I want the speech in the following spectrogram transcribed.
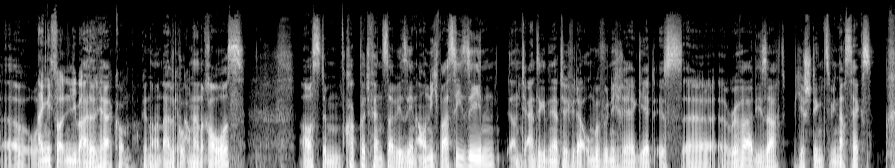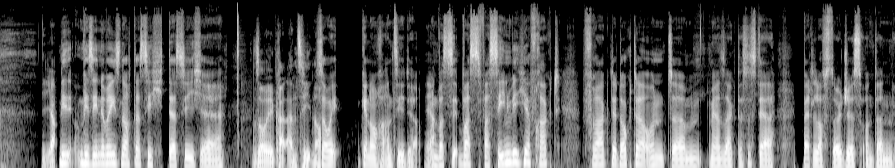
äh, Eigentlich sollten lieber alle herkommen. Genau, und alle genau. gucken dann raus aus dem Cockpitfenster. Wir sehen auch nicht, was sie sehen. Und die einzige, die natürlich wieder ungewöhnlich reagiert, ist äh, River, die sagt, hier stinkt's wie nach Sex. Ja. Wir, wir sehen übrigens noch, dass sich, dass sich äh, Zoe gerade anzieht noch. Zoe, genau, anzieht, ja. ja. Und was, was, was sehen wir hier, fragt, fragt der Doktor und ähm, mehr sagt, das ist der Battle of Sturges und dann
